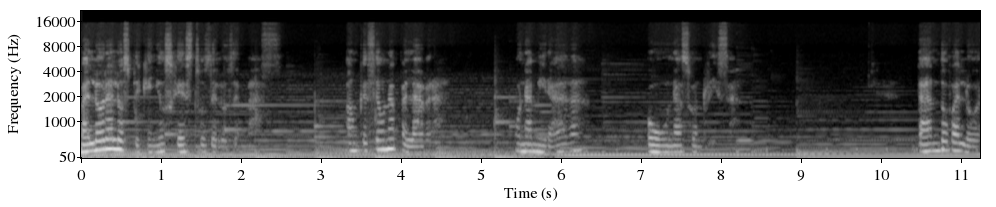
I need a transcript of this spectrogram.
Valora los pequeños gestos de los demás, aunque sea una palabra, una mirada o una sonrisa dando valor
